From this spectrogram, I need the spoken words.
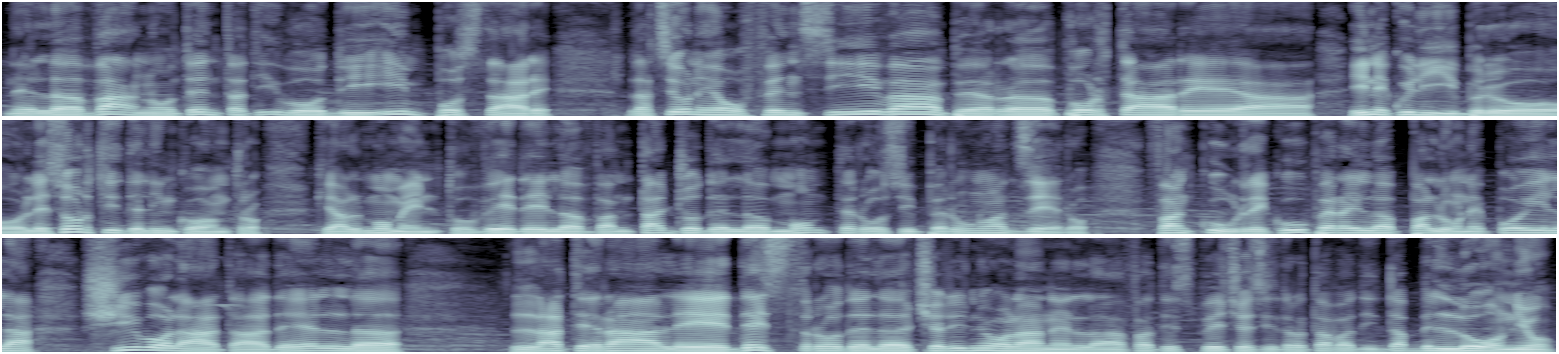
nel vano tentativo di impostare l'azione offensiva per portare in equilibrio le sorti dell'incontro che al momento vede il vantaggio del Monterosi per 1-0. Fancù recupera il pallone, poi la scivolata del laterale destro del Cerignola, nella fattispecie si trattava di Dabellonio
